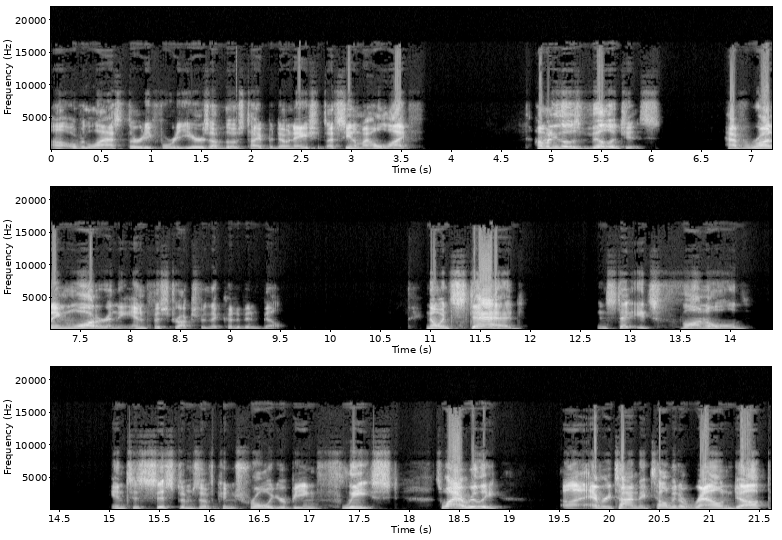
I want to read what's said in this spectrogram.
uh, over the last 30, 40 years of those type of donations? I've seen them my whole life. How many of those villages have running water and the infrastructure that could have been built? No, instead, instead it's funneled into systems of control. You're being fleeced. That's why I really, uh, every time they tell me to round up,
